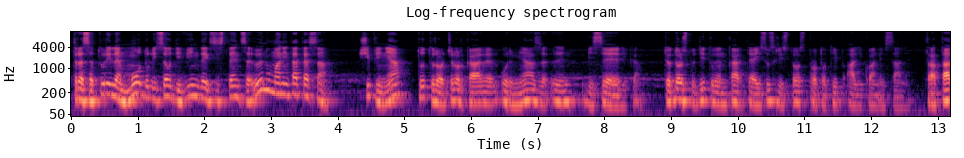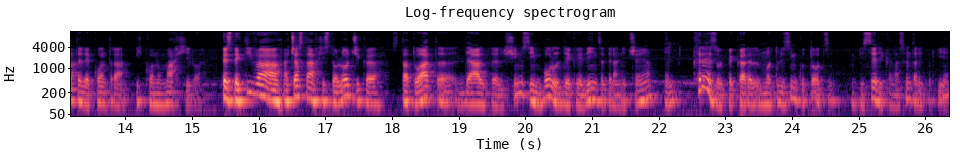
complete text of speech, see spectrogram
trăsăturile modului său divin de existență în umanitatea sa și prin ea tuturor celor care îl urmează în biserică. Teodor Studitul în cartea Iisus Hristos, prototip al icoanei sale. Tratatele contra iconomahilor. Perspectiva aceasta cristologică, statuată de altfel și în simbolul de credință de la Nicea, în crezul pe care îl mărturisim cu toții în biserică, la Sfânta Liturghie.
